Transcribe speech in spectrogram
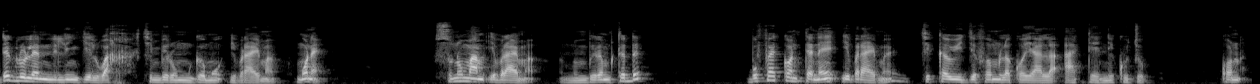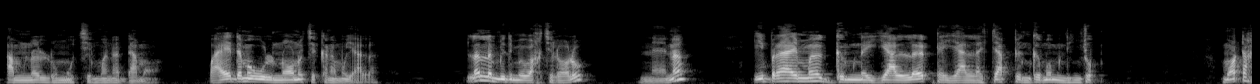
déglu leen li Linjiil wax ci mbirum ngëmu Ibrahima mu ne sunu maam Ibrahima nu mbiram tëdd bu fekkonte ne Ibrahima ci kawi jëfam la ko yàlla àtte ni ku jub kon am na lu mu ci mën a damoo waaye demewul noonu ci kanamu yàlla lan la mbind mi wax ci loolu nee na ibrahima gëm na yàlla te yàlla jàppe ngëmam ni njub moo tax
